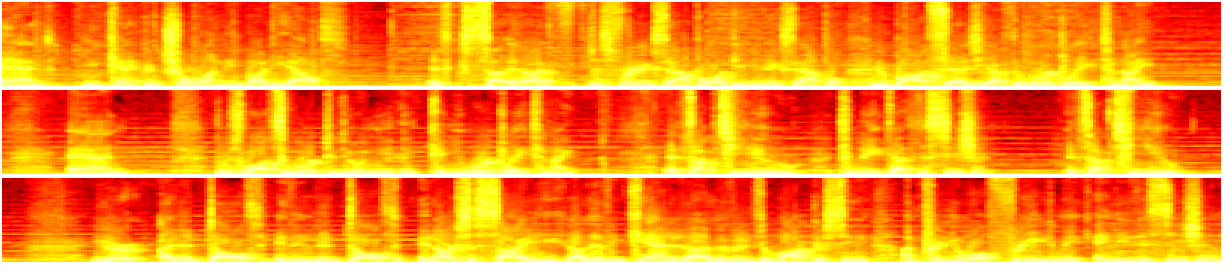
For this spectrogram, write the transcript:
and you can't control anybody else. It's, uh, just for an example, I'll give you an example. Your boss says you have to work late tonight and there's lots of work to do and, you, can you work late tonight? It's up to you to make that decision. It's up to you. You're an adult and an adult in our society. I live in Canada. I live in a democracy. I'm pretty well free to make any decision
